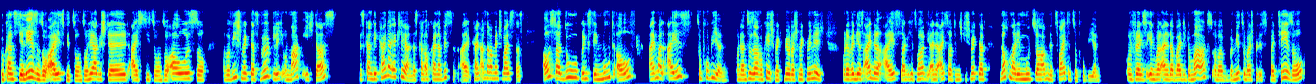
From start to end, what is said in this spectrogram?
Du kannst dir lesen, so Eis wird so und so hergestellt, Eis sieht so und so aus, so. Aber wie schmeckt das wirklich und mag ich das? Das kann dir keiner erklären, das kann auch keiner wissen. Kein anderer Mensch weiß das. Außer du bringst den Mut auf, einmal Eis zu probieren und dann zu sagen, okay, schmeckt mir oder schmeckt mir nicht. Oder wenn dir das eine Eis, sage ich jetzt mal, die eine Eissorte nicht geschmeckt hat, nochmal den Mut zu haben, eine zweite zu probieren. Und vielleicht ist irgendwann eine dabei, die du magst. Aber bei mir zum Beispiel ist bei Tee so,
